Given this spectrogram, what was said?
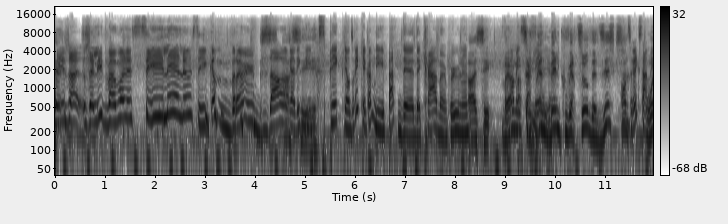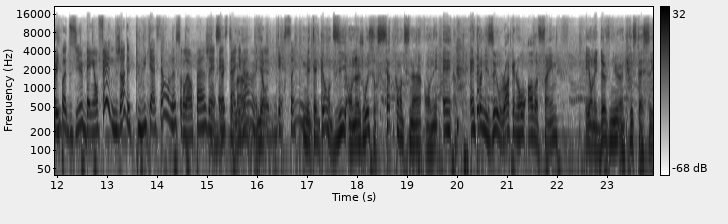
Mais je l'ai devant moi, là. C'est laid, là. C'est comme brun, bizarre, Ah, avec c'est- des petits pics. Puis on dirait qu'il y a comme des pattes de, de crabe un peu, là. Ah, c'est vraiment Non, mais Ça ferait une belle couverture de disque, ça? On dirait que ça n'a Oui. pas d'yeux. Ben, ils ont fait une genre de publication, là, sur leur page Exactement. Instagram avec ont- un dessin. Metallica, on dit, on a joué sur sept continents, on est in- intronisé au Rock and Roll Hall of Fame et on est devenu un crustacé.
